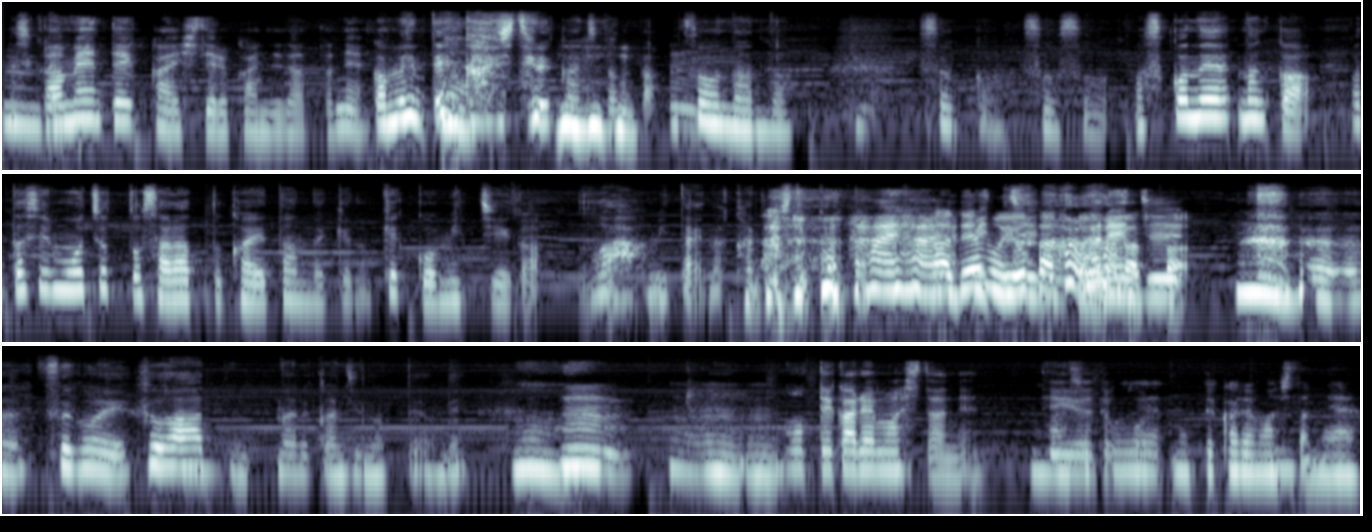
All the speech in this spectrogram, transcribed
画面展開してる感じだったね。画面展開してる感じだった、うん。そうなんだ、そうか。そうそう。あそこねなんか私もうちょっとさらっと変えたんだけど結構ミッチーがうわーみたいな感じしてた。はいはい。あ、でもよかった、ミッチーのアレンジ。うんうんうん。すごいふわーってなる感じになったよね、うん。うん。うんうん持ってかれましたね。っていうとこ。あそこで持ってかれましたね。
